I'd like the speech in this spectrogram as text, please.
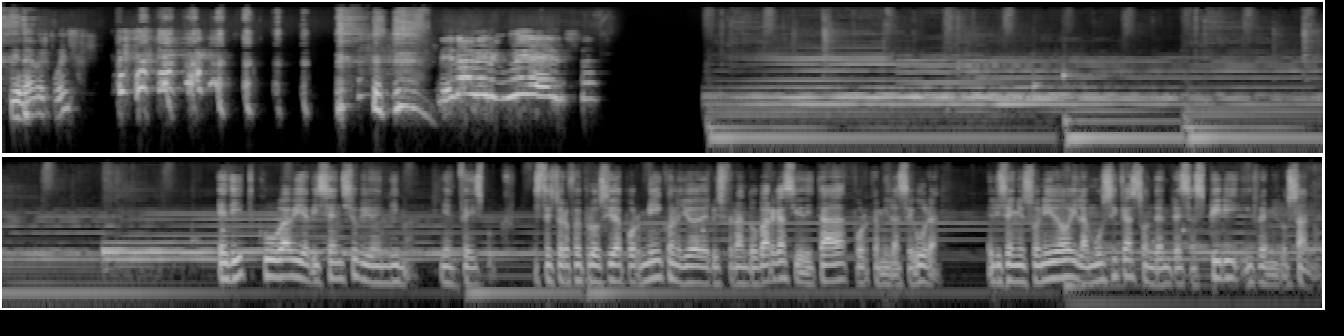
me da vergüenza. Me da vergüenza. Edith Cuba Villavicencio vive en Lima y en Facebook. Esta historia fue producida por mí con la ayuda de Luis Fernando Vargas y editada por Camila Segura. El diseño sonido y la música son de Andrés Aspiri y Remy Lozano.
